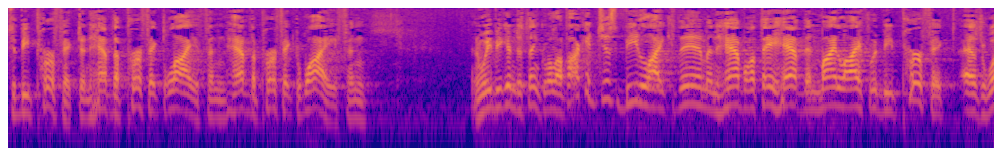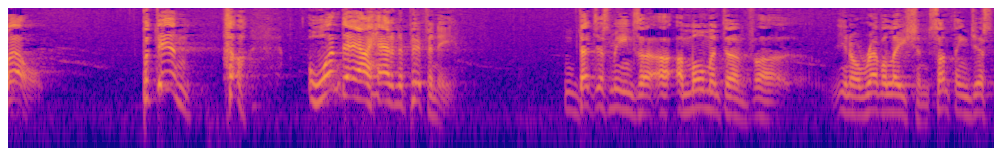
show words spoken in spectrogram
to be perfect and have the perfect life and have the perfect wife and and we begin to think, well, if I could just be like them and have what they have, then my life would be perfect as well. But then, one day I had an epiphany. That just means a, a moment of, uh, you know, revelation. Something just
